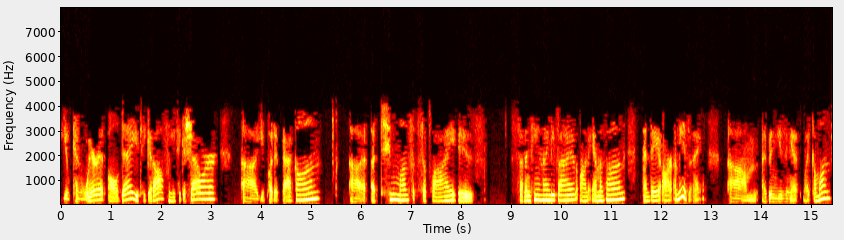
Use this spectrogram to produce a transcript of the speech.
You can wear it all day. You take it off when you take a shower. Uh, you put it back on. Uh, a two month supply is $17.95 on Amazon and they are amazing. Um, I've been using it like a month.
